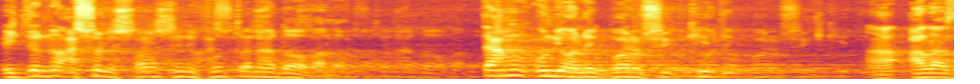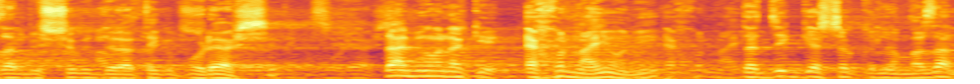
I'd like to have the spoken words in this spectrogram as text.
এই জন্য আসলে সরাসরি ফুটো না দেওয়া ভালো। তা আমি- উনি অনেক বড় শিক্ষিত। আ- আলাদার বিশ্ববিদ্যালয় থেকে পড়ে আসছে। তা আমি ওনাকে, এখন নাই উনি, তা জিজ্ঞাসা করলাম বাজার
